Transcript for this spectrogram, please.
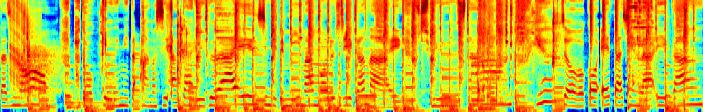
たずのパドックで見たあの仕上がり具合信じて見守るしかない。唇スタン友情を超えた信頼感。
